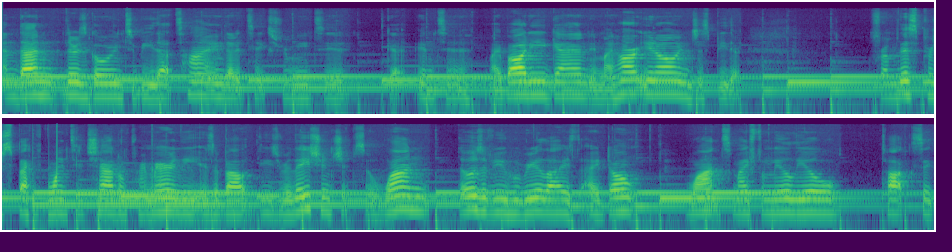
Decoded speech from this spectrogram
And then there's going to be that time that it takes for me to get into my body again, in my heart, you know, and just be there. From this perspective, wanting to channel primarily is about these relationships. So, one, those of you who realized I don't want my familial toxic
